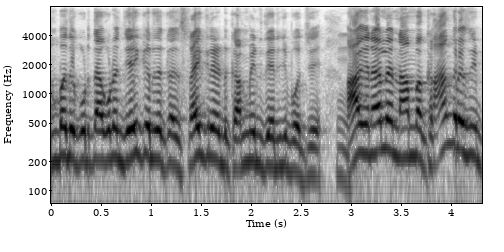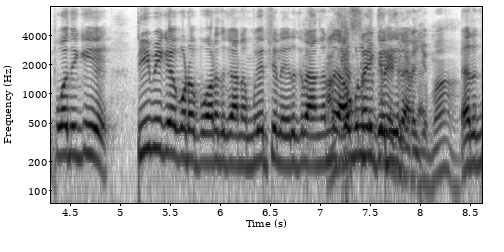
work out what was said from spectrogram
ஐம்பது கொடுத்தா கூட ஜெயிக்கிறதுக்கு ஸ்ட்ரைக் ரேட் கம்மின்னு தெரிஞ்சு போச்சு. ஆகையினால நம்ம காங்கிரஸ் இப்போதைக்கு டிவிகே கூட போறதுக்கான முயற்சியில இருக்கிறாங்கன்னு அவங்களுக்கு தெரியல? யாருங்க?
